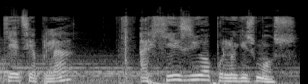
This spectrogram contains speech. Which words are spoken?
Και έτσι απλά αρχίζει ο απολογισμός.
